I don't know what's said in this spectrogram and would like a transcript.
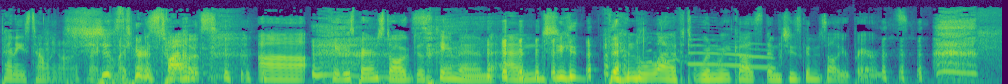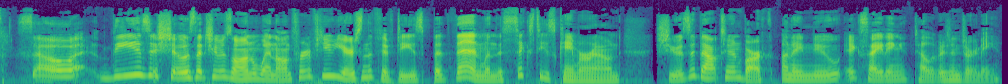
Penny's telling on us right now. My parents' gonna. Uh, Katie's parents' dog just came in and she then left when we cussed, and she's going to tell your parents. So these shows that she was on went on for a few years in the 50s, but then when the 60s came around, she was about to embark on a new, exciting television journey.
